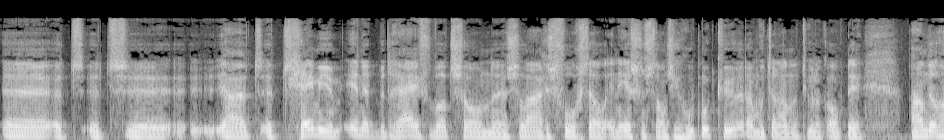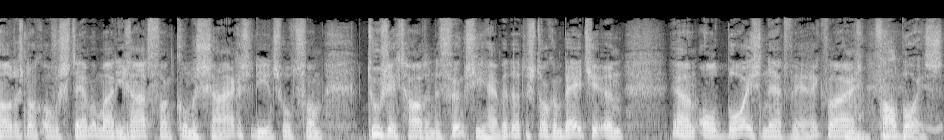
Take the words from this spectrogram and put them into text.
eh, het, het, eh, ja, het, het gremium in het bedrijf wat zo'n eh, salarisvoorstel in eerste instantie goed moet keuren. Daar moeten dan natuurlijk ook de aandeelhouders nog over stemmen. Maar die raad van commissarissen, die een soort van toezichthoudende functie hebben, dat is toch een beetje een, ja, een old boys netwerk waar. Vooral boys.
